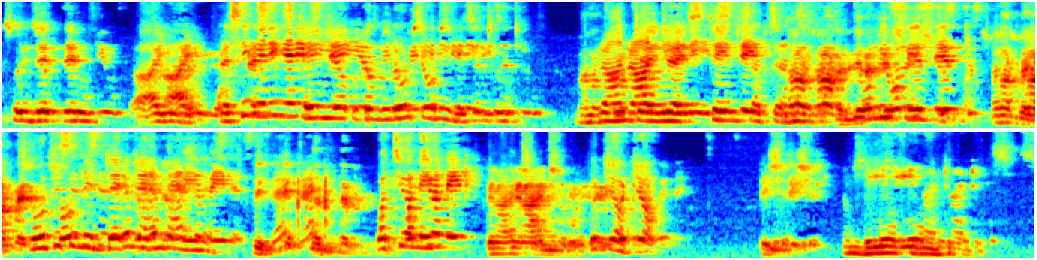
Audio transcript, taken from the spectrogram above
So is it, you, are you pressing any stay here because we don't see any reason to grant any stay in such a No, no, only says says this. Not. Notice in interim and the main. main. Right, right. What's your What's name? your name? Good job. Good job. delay of 1996.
